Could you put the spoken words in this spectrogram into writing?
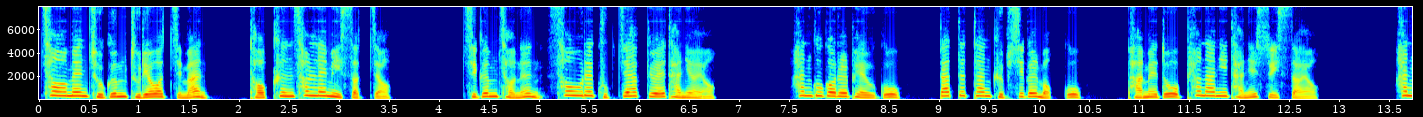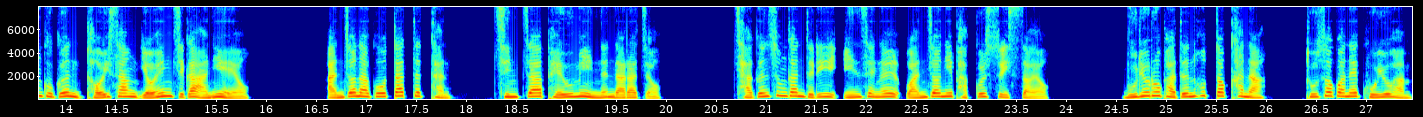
처음엔 조금 두려웠지만 더 큰 설렘이 있었죠. 지금 저는 서울의 국제학교에 다녀요. 한국어를 배우고 따뜻한 급식을 먹고 밤에도 편안히 다닐 수 있어요. 한국은 더 이상 여행지가 아니에요. 안전하고 따뜻한 진짜 배움이 있는 나라죠. 작은 순간들이 인생을 완전히 바꿀 수 있어요. 무료로 받은 호떡 하나, 도서관의 고요함,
